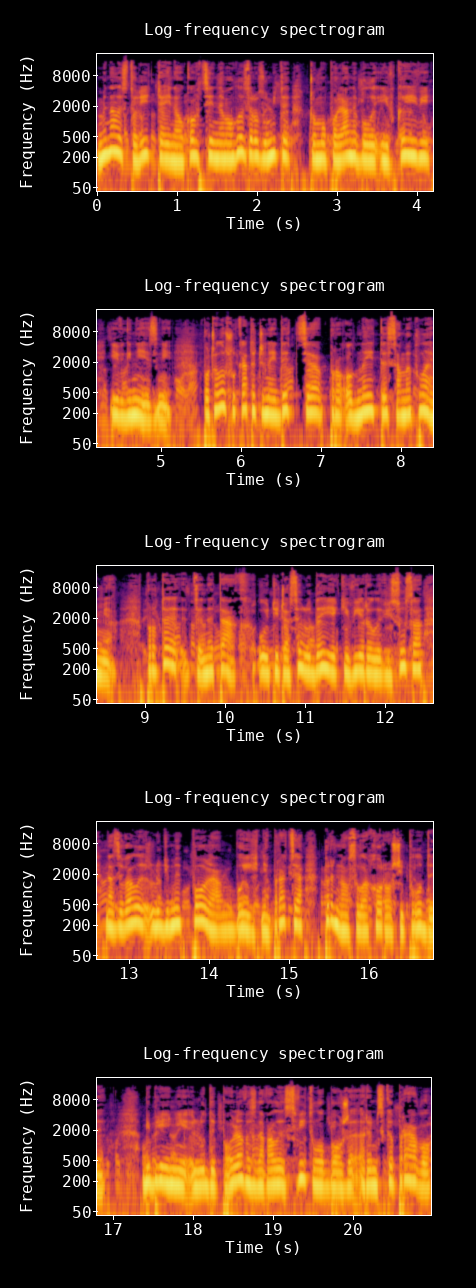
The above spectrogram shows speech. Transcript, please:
Минали століття, і науковці не могли зрозуміти, чому поляни були і в Києві, і в Гнєзні. Почали шукати, чи не йдеться про одне й те саме плем'я. Проте це не так. У ті часи людей, які вірили в Ісуса, називали людьми поля, бо їхня праця приносила хороші плоди. Біблійні люди поля визнавали світло Боже, римське право,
